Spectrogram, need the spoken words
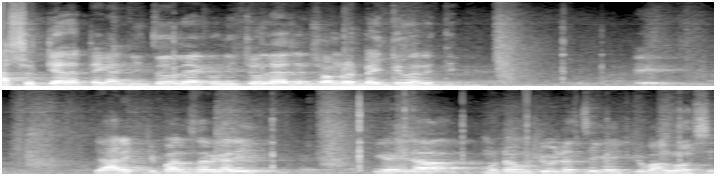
আটষট্টি হাজার টাকা। নিতে হলে এখনই চলে আসেন সম্রাট বাইক গ্যালারিতে। আরেকটি পালসার গাড়ি গাড়িটা মোটামুটি ওইটার থেকে একটু ভালো আছে।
